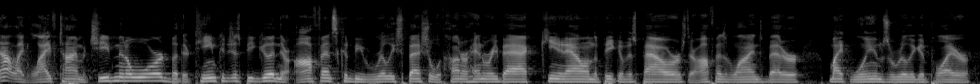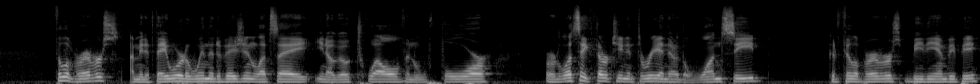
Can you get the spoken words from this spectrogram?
not like lifetime achievement award, but their team could just be good and their offense could be really special with Hunter Henry back, Keenan Allen the peak of his powers, their offensive line's better, Mike Williams a really good player. Philip Rivers, I mean if they were to win the division, let's say, you know, go 12 and 4 or let's say 13 and 3 and they're the 1 seed, could Philip Rivers be the MVP?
